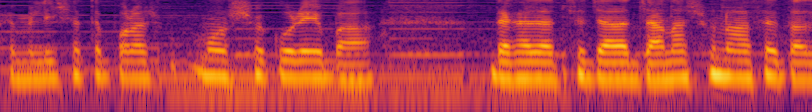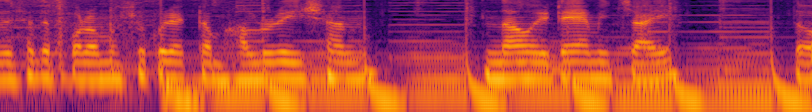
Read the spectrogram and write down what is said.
ফ্যামিলির সাথে পরামর্শ করে বা দেখা যাচ্ছে যারা জানাশোনা আছে তাদের সাথে পরামর্শ করে একটা ভালো রেশন নাও, এটাই আমি চাই। তো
